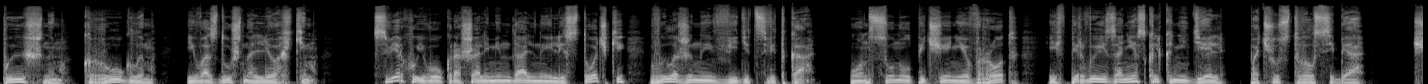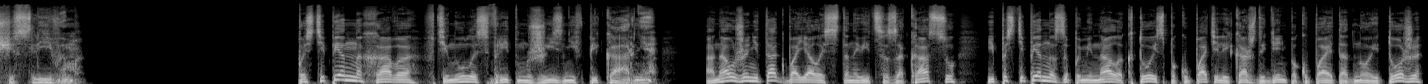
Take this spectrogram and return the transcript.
пышным, круглым и воздушно легким — Сверху его украшали миндальные листочки, выложенные в виде цветка. Он сунул печенье в рот и впервые за несколько недель почувствовал себя счастливым. Постепенно Хава втянулась в ритм жизни в пекарне. Она уже не так боялась становиться за кассу и постепенно запоминала, кто из покупателей каждый день покупает одно и то же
